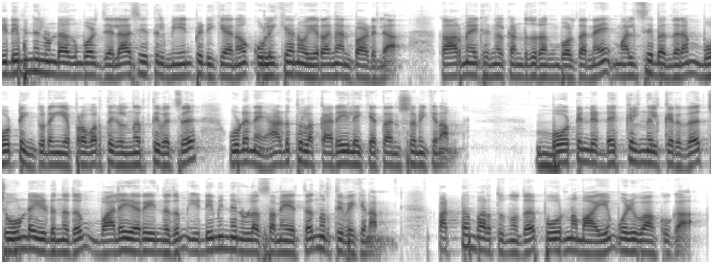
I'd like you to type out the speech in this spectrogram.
ഇടിമിന്നൽ ഉണ്ടാകുമ്പോൾ ജലാശയത്തിൽ മീൻ പിടിക്കാനോ കുളിക്കാനോ ഇറങ്ങാൻ പാടില്ല. കാർമേഘങ്ങൾ കണ്ടു തുടങ്ങുമ്പോൾ തന്നെ മത്സ്യബന്ധനം ബോട്ടിംഗ് തുടങ്ങിയ പ്രവർത്തികൾ നിർത്തിവെച്ച് ഉടനെ അടുത്തുള്ള കരയിലേക്ക് എത്താൻ ശ്രമിക്കണം. ബോട്ടിന്റെ ഡെക്കിൽ നിൽക്കരുത്. ചൂണ്ടയിടുന്നതും വലയെറിയുന്നതും ഇടിമിന്നലുള്ള സമയത്ത് നിർത്തിവെക്കണം. പട്ടം പറത്തുന്നത് പൂർണമായും ഒഴിവാക്കുക.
